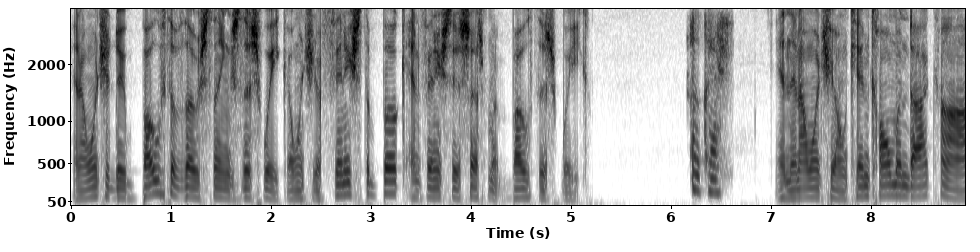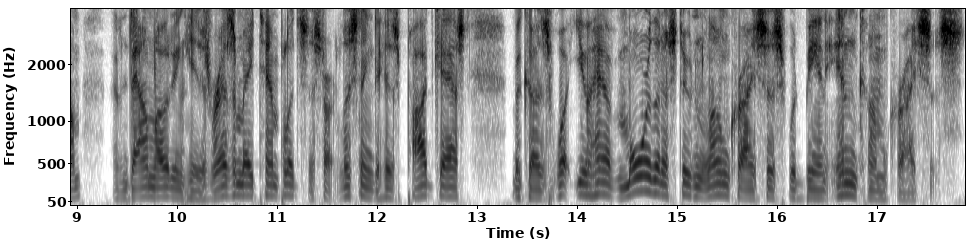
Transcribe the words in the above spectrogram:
And I want you to do both of those things this week. I want you to finish the book and finish the assessment both this week. Okay. And then I want you on kencoleman.com and downloading his resume templates and start listening to his podcast because what you have more than a student loan crisis would be an income crisis.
